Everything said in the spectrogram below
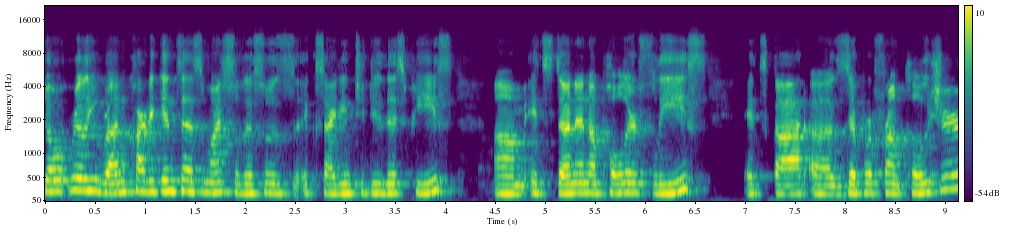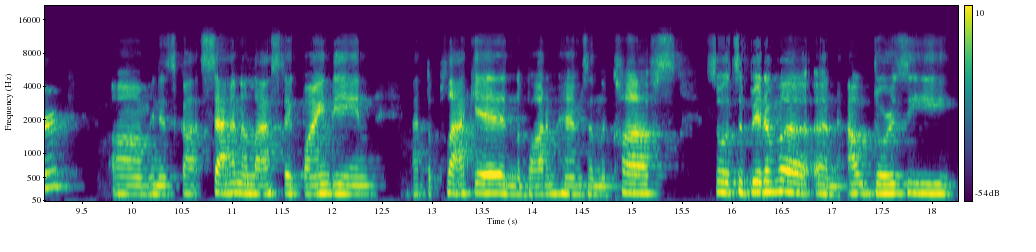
don't really run cardigans as much, so this was exciting to do this piece. Um, it's done in a polar fleece. It's got a zipper front closure, um, and it's got satin elastic binding at the placket and the bottom hems and the cuffs. So it's a bit of a, an outdoorsy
